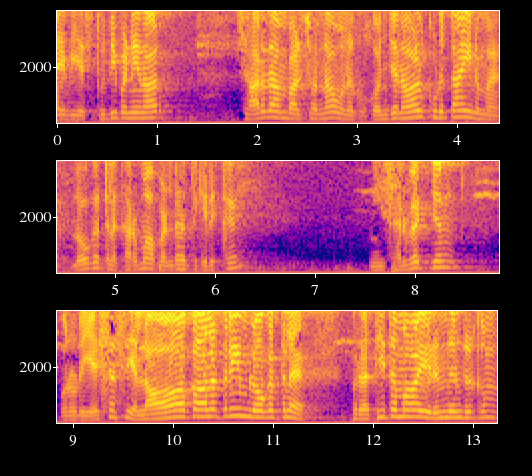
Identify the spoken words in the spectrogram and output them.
தேவியை ஸ்துதி பண்ணினார். சாரதாம்பாள் சொன்னா உனக்கு கொஞ்ச நாள் கொடுத்தா நம்ம லோகத்துல கர்மா பண்றதுக்கு இருக்கு. நீ சர்வஜன் உன்னுடைய யசஸ் எல்லா காலத்திலையும் லோகத்துல பிரதிதமாக இருந்துட்டுருக்கும்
